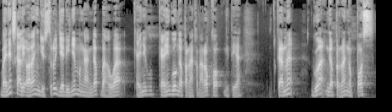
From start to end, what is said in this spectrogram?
banyak sekali orang yang justru jadinya menganggap bahwa kayaknya kayaknya gue nggak pernah ke Maroko gitu ya. Karena gue nggak pernah ngepost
